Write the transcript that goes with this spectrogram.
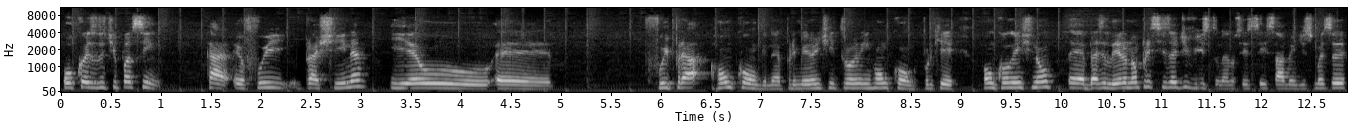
Ou coisas do tipo assim. Cara, eu fui pra China e eu. é, fui pra Hong Kong, né? Primeiro a gente entrou em Hong Kong, porque Hong Kong a gente não. É, brasileiro não precisa de visto, né? Não sei se vocês sabem disso, mas é,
